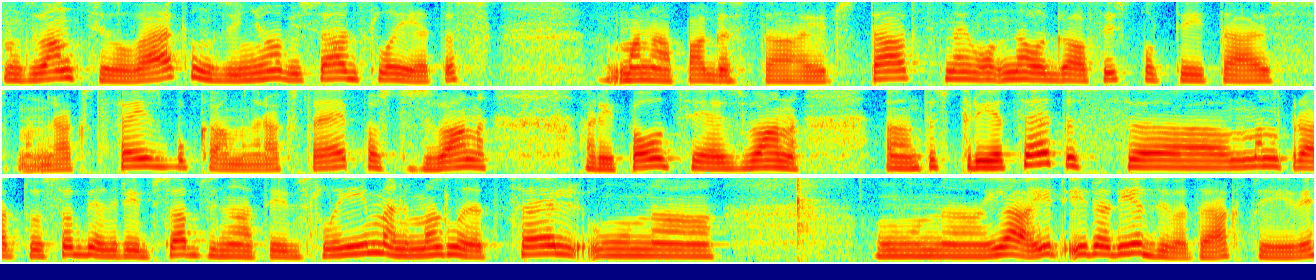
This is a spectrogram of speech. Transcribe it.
Man zvana cilvēki un ziņo visādas lietas. Manā pagastā ir tāds nelegāls izplatītājs. Man raksta Facebook, man raksta e-pastu, zvana, arī policijai zvana. Tas priecē, tas, manuprāt, to sabiedrības apziņotības līmeni mazliet ceļ. Un, Un, jā, ir, ir arī iedzīvotāji aktīvi.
